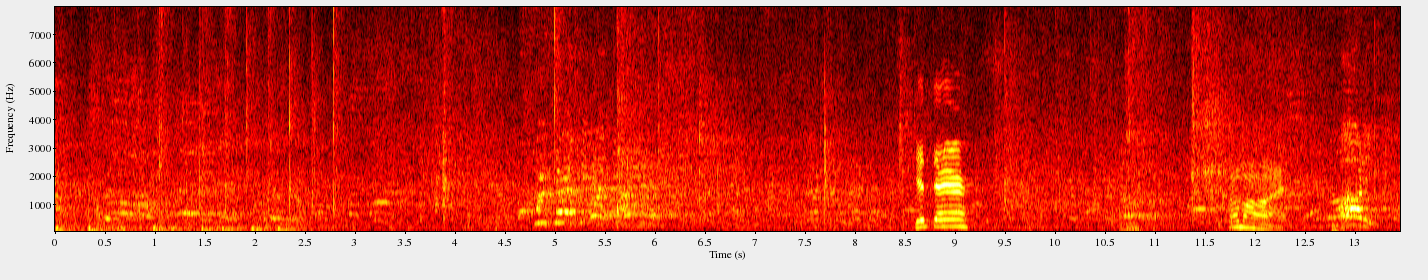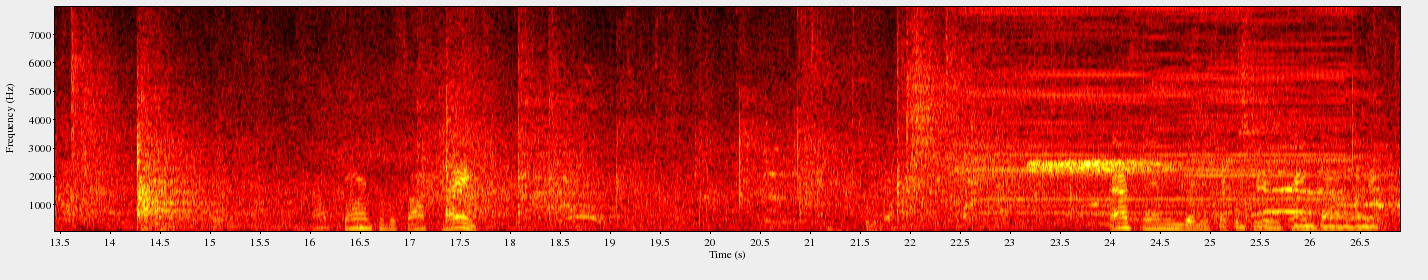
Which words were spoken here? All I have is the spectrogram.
Get there. Come on. Body. Stop going for the soft play. That's the end of the second period. Came down 1 8.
